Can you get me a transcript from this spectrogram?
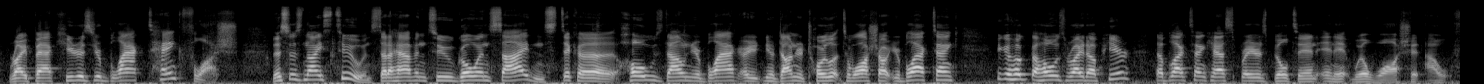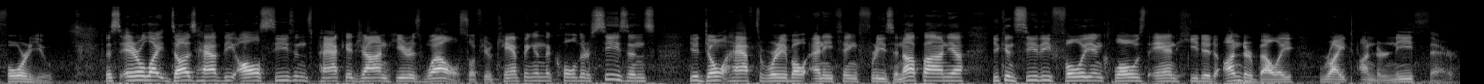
Right back here is your black tank flush. This is nice too. Instead of having to go inside and stick a hose down your black or you know down your toilet to wash out your black tank, you can hook the hose right up here. That black tank has sprayers built in and it will wash it out for you. This Aerolite does have the all seasons package on here as well. So if you're camping in the colder seasons, you don't have to worry about anything freezing up on you. You can see the fully enclosed and heated underbelly right underneath there.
